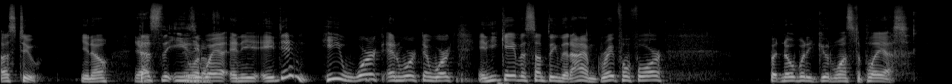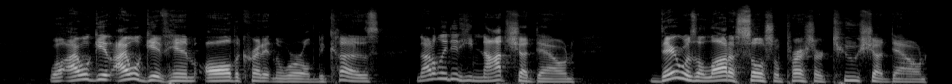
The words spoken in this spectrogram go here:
us too." You know, Yeah, that's the easy way. And he, he didn't. He worked and worked and worked, and he gave us something that I am grateful for. But nobody good wants to play us. Well, I will give I will give him all the credit in the world because not only did he not shut down, there was a lot of social pressure to shut down.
